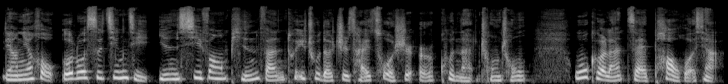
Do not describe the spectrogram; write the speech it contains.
两年后，俄罗斯经济因西方频繁推出的制裁措施而困难重重。乌克兰在炮火下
